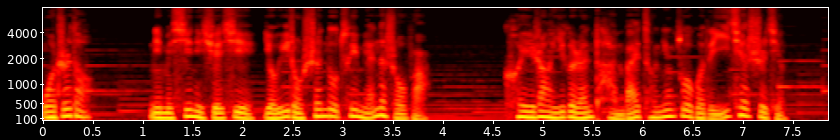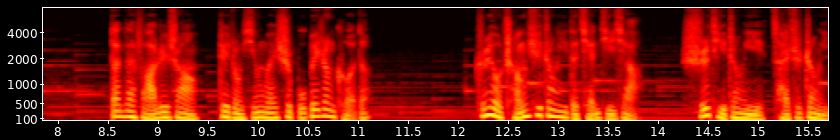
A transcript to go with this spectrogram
我知道，你们心理学系有一种深度催眠的手法，可以让一个人坦白曾经做过的一切事情。但在法律上，这种行为是不被认可的。只有程序正义的前提下，实体正义才是正义。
